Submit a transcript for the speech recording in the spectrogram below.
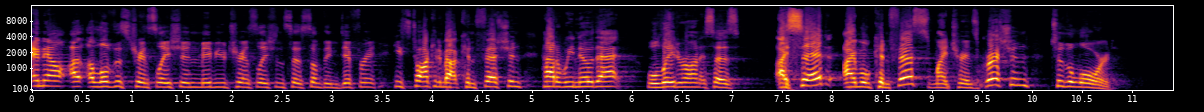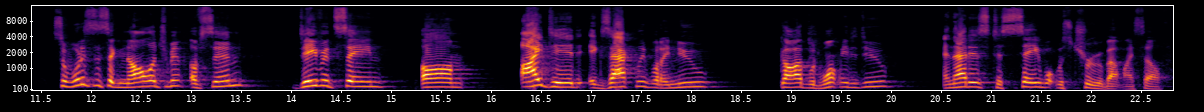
and now, I, I love this translation. Maybe your translation says something different. He's talking about confession. How do we know that? Well, later on it says, I said, I will confess my transgression to the Lord. So, what is this acknowledgement of sin? David's saying, um, I did exactly what I knew God would want me to do, and that is to say what was true about myself.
